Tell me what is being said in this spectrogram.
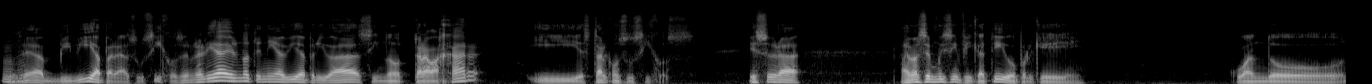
o sea, vivía para sus hijos. En realidad él no tenía vida privada, sino trabajar y estar con sus hijos. Eso era, además es muy significativo porque cuando,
